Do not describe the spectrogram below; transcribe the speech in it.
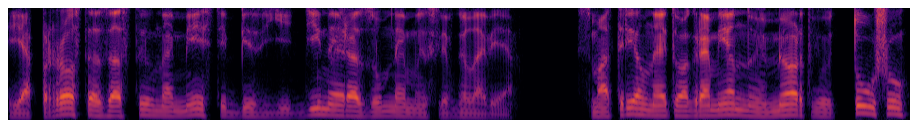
я просто застыл на месте без единой разумной мысли в голове. Смотрел на эту огроменную мертвую тушу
